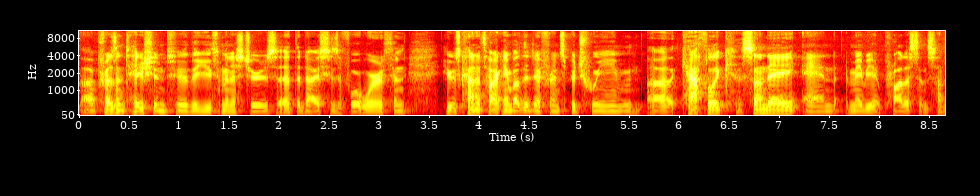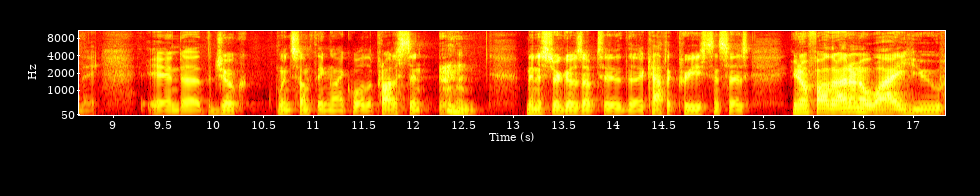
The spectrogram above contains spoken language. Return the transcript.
a presentation to the youth ministers at the Diocese of Fort Worth, and he was kind of talking about the difference between uh, Catholic Sunday and maybe a Protestant Sunday, and uh, the joke went something like, "Well, the Protestant minister goes up to the Catholic priest and says." You know, Father, I don't know why you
